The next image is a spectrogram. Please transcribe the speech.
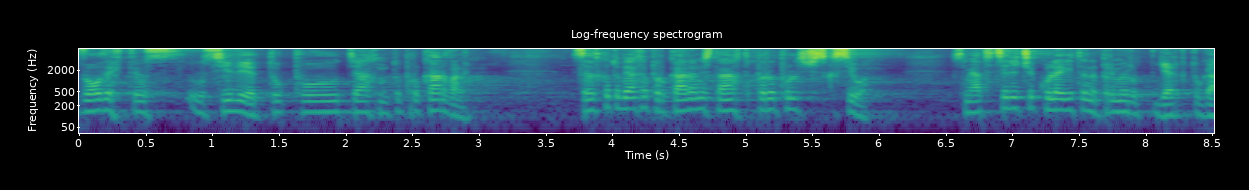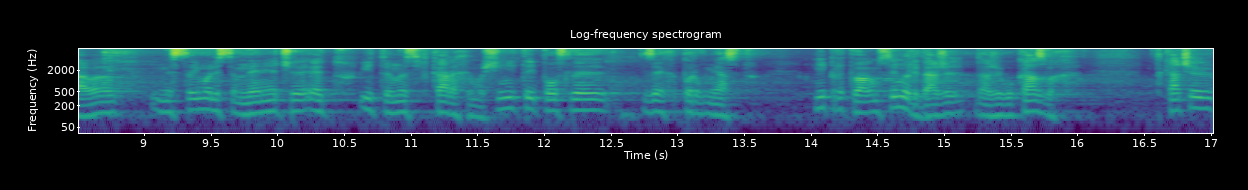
водехте усилието по тяхното прокарване. След като бяха прокарани, станахте първа политическа сила. Смятате ли, че колегите, например, от ГЕРБ тогава не са имали съмнение, че ето, и тъна си вкараха машините и после взеха първо място? Ми предполагам са имали, даже, даже го казваха. Така че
